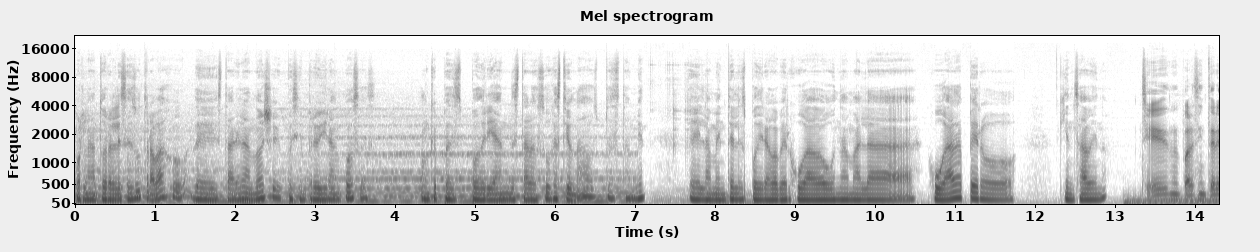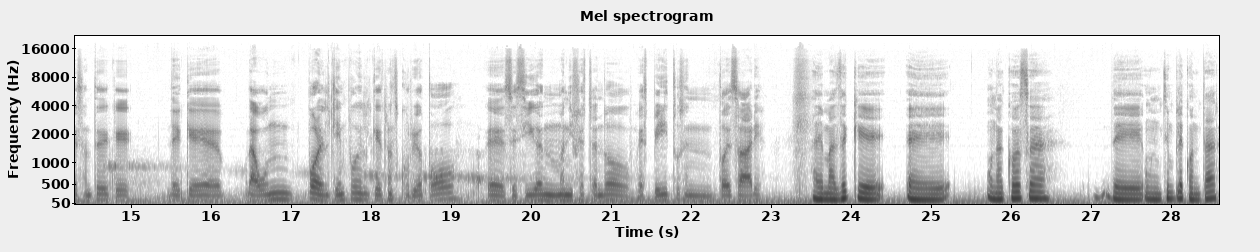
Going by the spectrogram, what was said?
por la naturaleza de su trabajo de estar en la noche pues siempre oirán cosas aunque pues podrían estar sugestionados pues también eh, la mente les podría haber jugado una mala jugada, pero quién sabe, ¿no? Sí, me parece interesante de que, de que aún por el tiempo en el que transcurrió todo, eh, se sigan manifestando espíritus en toda esa área. Además de que eh, una cosa de un simple contar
